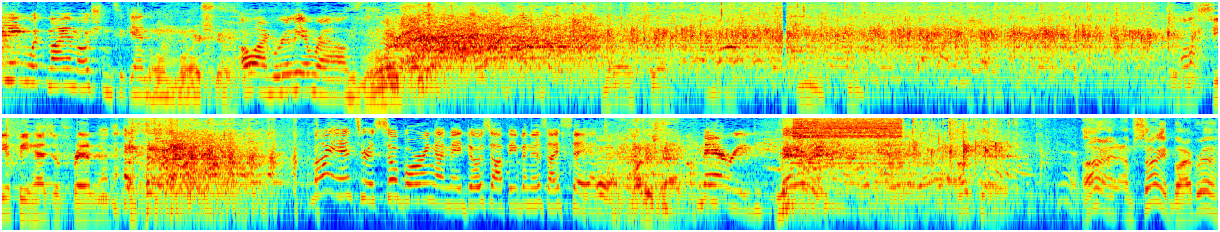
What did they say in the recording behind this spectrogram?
Toying with my emotions again. Oh, Marcia. Oh, I'm really aroused. Marcia. See if he has a friend. Answer is so boring I may doze off even as I say it. What is that? Married. Married. Okay. All right, I'm sorry, Barbara.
